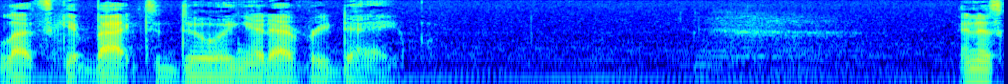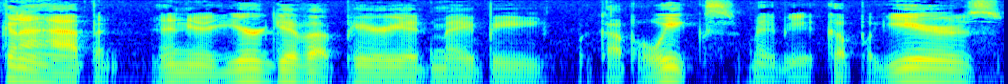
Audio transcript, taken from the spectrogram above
Let's get back to doing it every day. And it's going to happen. And your, your give up period may be a couple weeks, maybe a couple years.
